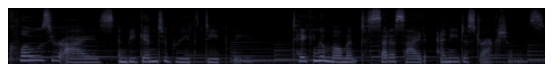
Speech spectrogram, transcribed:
Close your eyes and begin to breathe deeply, taking a moment to set aside any distractions.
